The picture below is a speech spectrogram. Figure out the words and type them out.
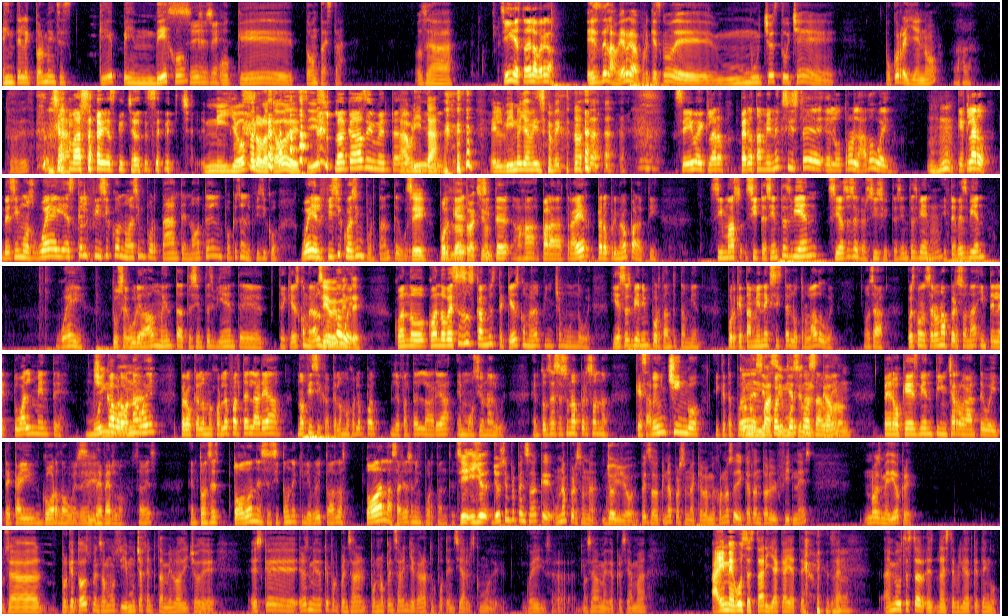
e intelectualmente dices, qué pendejo sí, sí, sí. o qué tonta está. O sea... Sí, está de la verga. Es de la verga, porque es como de mucho estuche, poco relleno. Ajá. ¿Sabes? Jamás había escuchado ese dicho. Ni yo, pero lo acabo de decir. lo acabas de inventar. Ahorita. El vino ya me hizo efecto. sí, güey, claro. Pero también existe el otro lado, güey. Que claro, decimos, güey, es que el físico no es importante, no te enfoques en el físico. Güey, el físico es importante, güey. Sí, porque si te, ajá, para atraer, pero primero para ti. Si más, si te sientes bien, si haces ejercicio y te sientes bien y te ves bien, güey, tu seguridad aumenta, te sientes bien, te, te quieres comer al mundo, güey. Cuando, cuando ves esos cambios, te quieres comer al pinche mundo, güey. Y eso es bien importante también. Porque también existe el otro lado, güey. O sea, puedes conocer a una persona intelectualmente muy cabrona, güey, pero que a lo mejor le falta el área, no física, que a lo mejor le, le falta el área emocional, güey. Entonces es una persona que sabe un chingo y que te puede decir cualquier cosa, güey. Pero que es bien pinche arrogante, güey, y te cae gordo, güey, de, verlo, ¿sabes? Entonces todo necesita un equilibrio y todas las, todas las áreas son importantes. Sí, y yo, yo siempre he pensado que una persona, yo, yo, yo, he pensado que una persona que a lo mejor no se dedica tanto al fitness, no es mediocre. O sea, porque todos pensamos, y mucha gente también lo ha dicho, de, es que eres mediocre por pensar, por no pensar en llegar a tu potencial. Es como de, güey, o sea, no se llama mediocre, se llama, ahí me gusta estar y ya cállate. o sea, a mí me gusta esta, la estabilidad que tengo.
